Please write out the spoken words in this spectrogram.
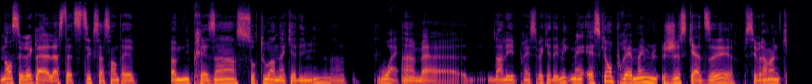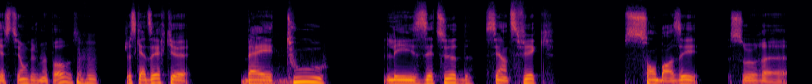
Non, c'est vrai que la, la statistique, ça semble omniprésent, surtout en académie, dans, Ouais. euh, ben, dans les principes académiques. Mais est-ce qu'on pourrait même jusqu'à dire, c'est vraiment une question que je me pose, Mhm. jusqu'à dire que ben tous les études scientifiques sont basées sur euh,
